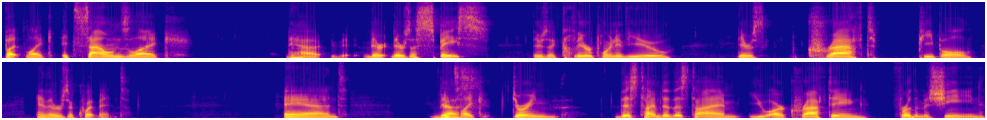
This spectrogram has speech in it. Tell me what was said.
but like it sounds like they have there there's a space, there's a clear point of view, there's craft people and there's equipment. And yes it's like during this time to this time you are crafting for the machine.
